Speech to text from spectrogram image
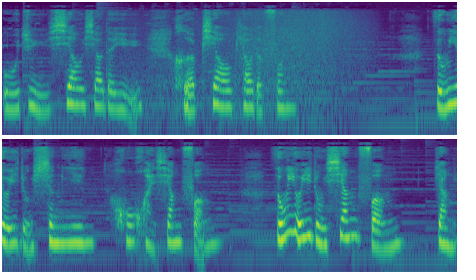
无惧潇潇的雨和飘飘的风。总有一种声音呼唤相逢，总有一种相逢让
